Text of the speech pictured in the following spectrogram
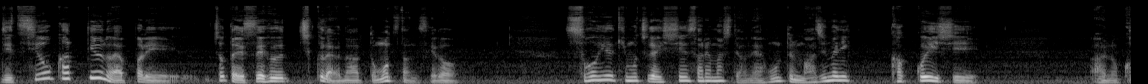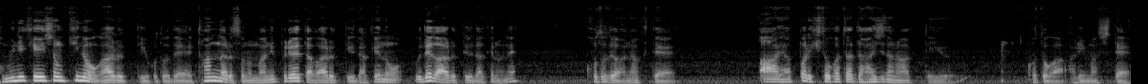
実用化っていうのはやっぱりちょっと SF チックだよなと思ってたんですけどそういう気持ちが一新されましたよね本当に真面目にかっこいいしあのコミュニケーション機能があるっていうことで単なるそのマニピュレーターがあるっていうだけの腕があるっていうだけのねことではなくてああやっぱり人型大事だなっていうことがありまして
